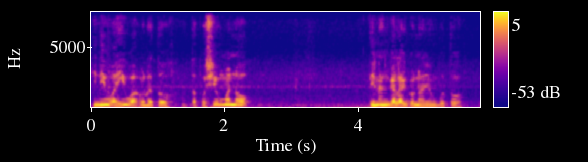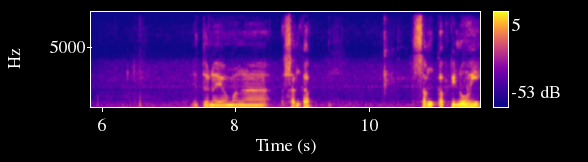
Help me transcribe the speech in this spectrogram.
hiniwa-hiwa ko na to. Tapos yung manok tinanggalan ko na yung buto. Ito na yung mga sangkap. Sangkap Pinoy.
